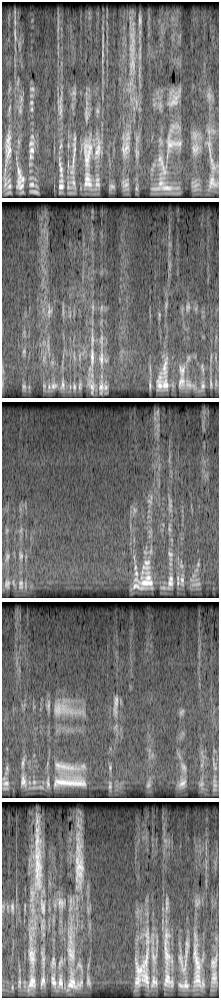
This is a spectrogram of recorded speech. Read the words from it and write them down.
When it's open, it's open like the guy next to it, and it's just flowy and it's yellow. David, like look at this one. the fluorescence on it, it looks like an an anemone. You know where I've seen that kind of fluorescence before, besides an anemone, like uh, Jordinis. Yeah. You know, Yeah. certain Jordinis they come in Yes. that, that highlighted Yes. color. I'm like, No, I got a cat up there right now that's not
